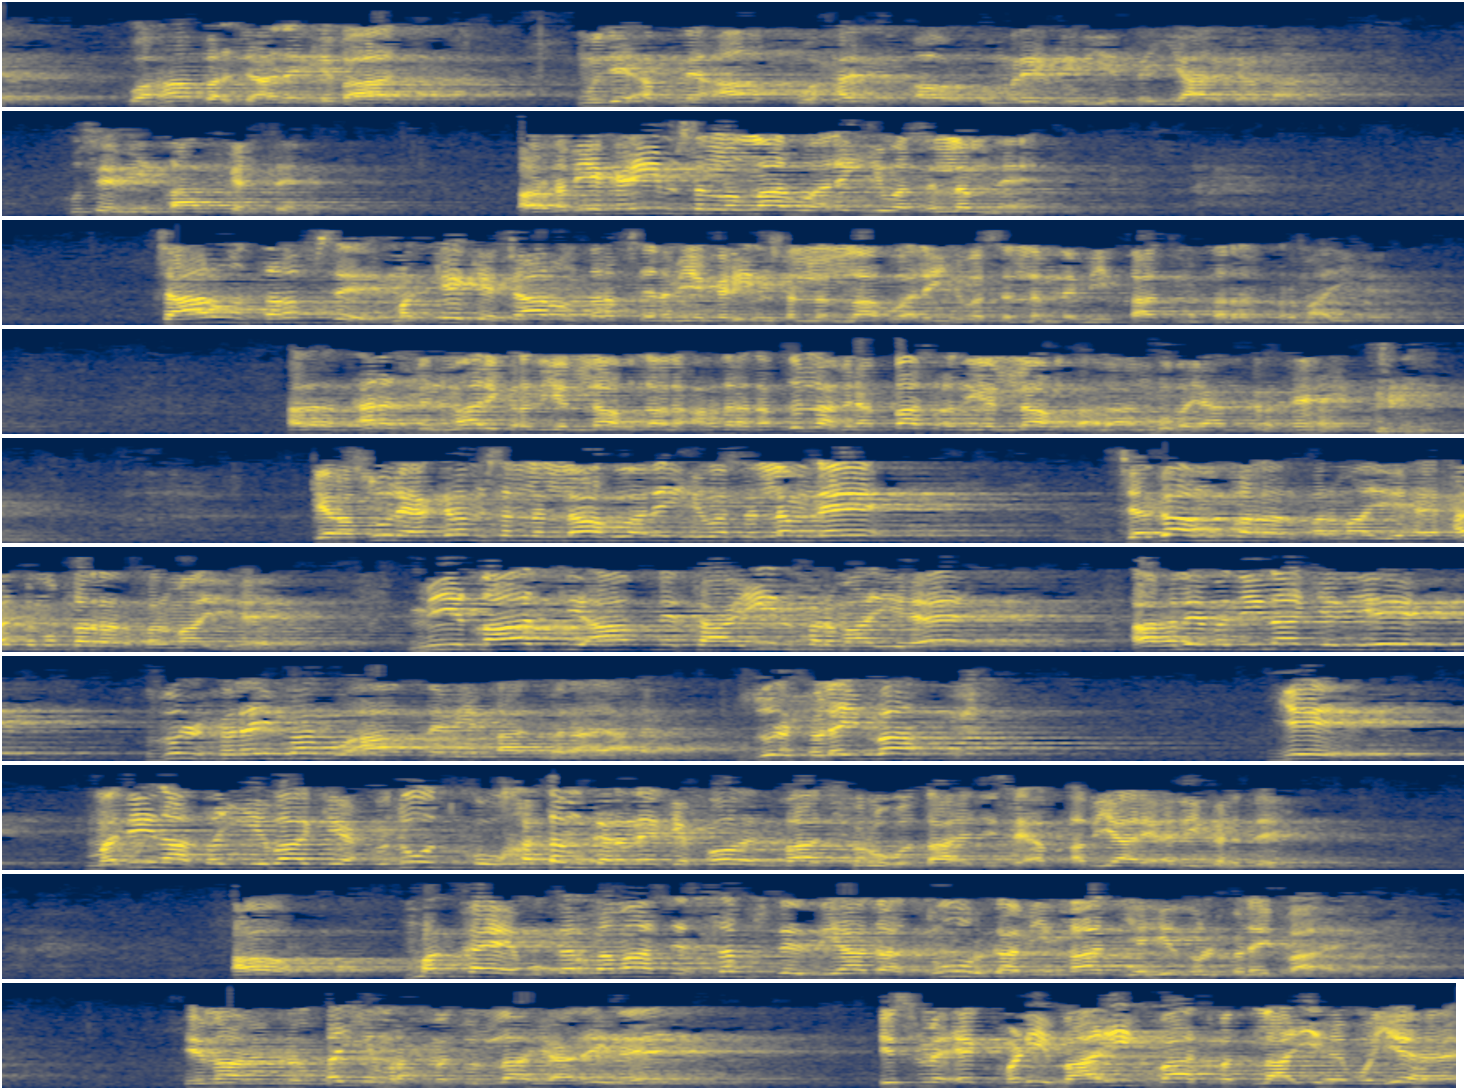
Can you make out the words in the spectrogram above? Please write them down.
वहाँ पर जाने के बाद मुझे अपने आप को हज और उम्रे के लिए तैयार करना है। उसे मीकात कहते हैं। और नबी करीम सल्लल्लाहु अलैहि वसल्लम ने चारों तरफ़ से, मक्के के चारों तरफ़ से नबी करीम सल्लल्लाहु अलैहि वसल्लम ने मीकात मुकर्र फरमाई है। हज़रत अनस बिन मालिक रज़ी अल्लाह हज़रत अब्दुल्ला बिन अब्बास रज़ी अल्लाह बयान करते हैं। कि रसूल अकरम सल्लल्लाहु ने जगह मुकर्र फरमाई है, हद मुकर्र फरमाई है, मीकात की आपने तयन फरमाई है, अहले मदीना के लिए जुल्फुलैफा को आपने मीकात बनाया है। जुल्फुलैफा, ये मदीना तय्यबा के हदूद को खत्म करने के फ़ौरन बाद शुरू होता है, जिसे अब अबियार अली कहते हैं। और मक्का मुकर्रमा से सबसे ज़्यादा दूर का मीकात यही जुल्फुलैफा है। इमाम इब्न रहमतुल्लाह अलैह ने इसमें एक बड़ी बारीक बात बतलाई है, वो ये है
